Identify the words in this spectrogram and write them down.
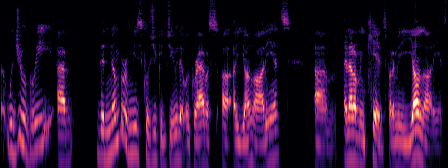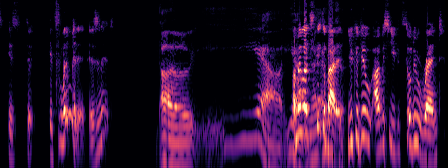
uh, would you agree? Um, the number of musicals you could do that would grab a, a young audience, um, and I don't mean kids, but I mean a young audience, is it's limited, isn't it? Uh, yeah, yeah. I mean, let's I mean, think I, about I think it. So. You could do obviously you could still do Rent,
